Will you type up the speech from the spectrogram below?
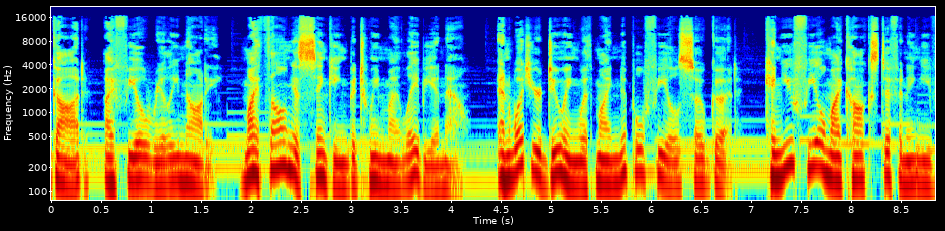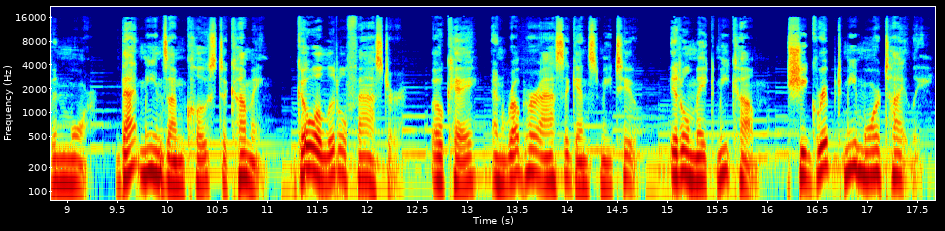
God, I feel really naughty. My thong is sinking between my labia now. And what you're doing with my nipple feels so good. Can you feel my cock stiffening even more? That means I'm close to coming. Go a little faster, okay, and rub her ass against me too. It'll make me come. She gripped me more tightly,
